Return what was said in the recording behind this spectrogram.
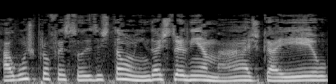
alguns professores estão indo, a Estrelinha Mágica, eu,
